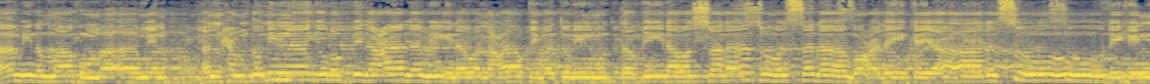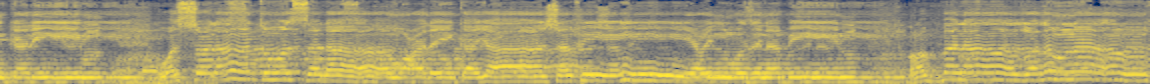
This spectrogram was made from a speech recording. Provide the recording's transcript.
آمين. اللهم آمين. الحمد لله رب العالمين والعاقبة للمتقين والصلاة والسلام عليك يا رسوله الكريم. والصلاة والسلام عليك يا شفيع المذنبين. ربنا ظلمنا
